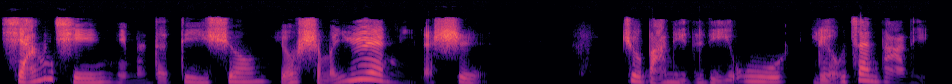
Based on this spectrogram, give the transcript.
想起你们的弟兄有什么怨你的事，就把你的礼物留在那里，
